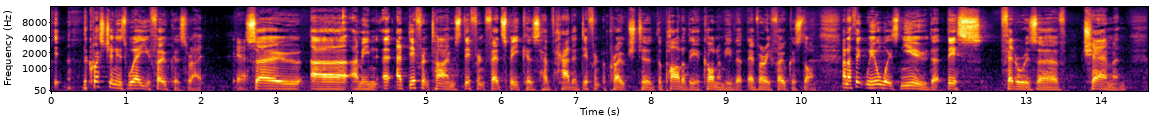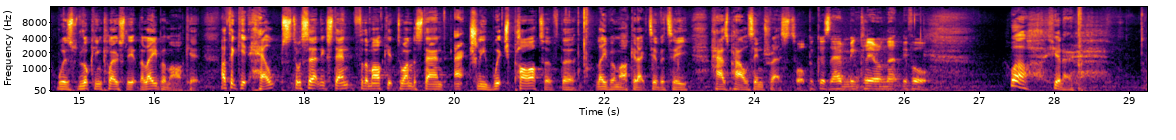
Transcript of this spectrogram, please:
it, the question is where you focus, right? Yeah. So, uh, I mean, at, at different times, different Fed speakers have had a different approach to the part of the economy that they're very focused on. And I think we always knew that this Federal Reserve chairman was looking closely at the labour market. I think it helps to a certain extent for the market to understand actually which part of the labour market activity has Powell's interest. What, because they haven't been clear on that before? Well, you know,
